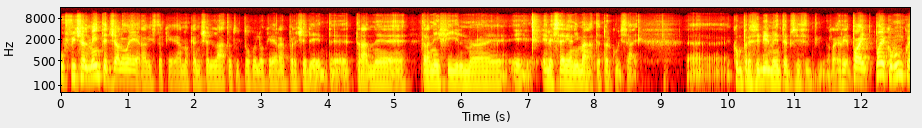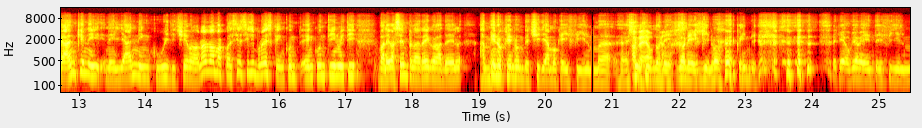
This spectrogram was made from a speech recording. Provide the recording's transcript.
ufficialmente già lo era, visto che hanno cancellato tutto quello che era precedente, tranne, tranne i film e, e- e le serie animate, per cui sai, eh, comprensibilmente... si- si- re- poi, poi comunque anche nei- negli anni in cui dicevano no, no, ma qualsiasi libro esca in, con- in continuity, valeva sempre la regola del a meno che non decidiamo che i film eh, Vabbè, lo, ovvio. ne- lo neghino, quindi perché ovviamente i film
